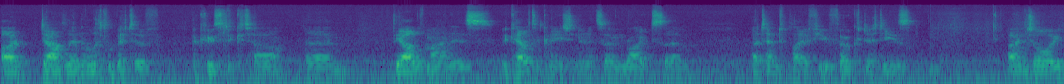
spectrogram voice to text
I dabble in a little bit of acoustic guitar. Um, the Isle of Man is a Celtic nation in its own right, so I tend to play a few folk ditties. I enjoy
